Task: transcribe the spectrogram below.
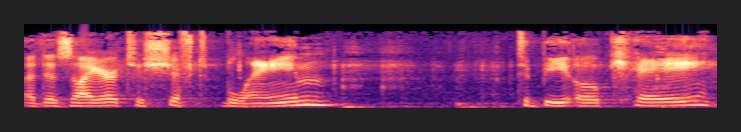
a desire to shift blame, to be okay.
